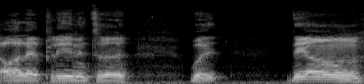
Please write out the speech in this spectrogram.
all that played into it. But they um,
